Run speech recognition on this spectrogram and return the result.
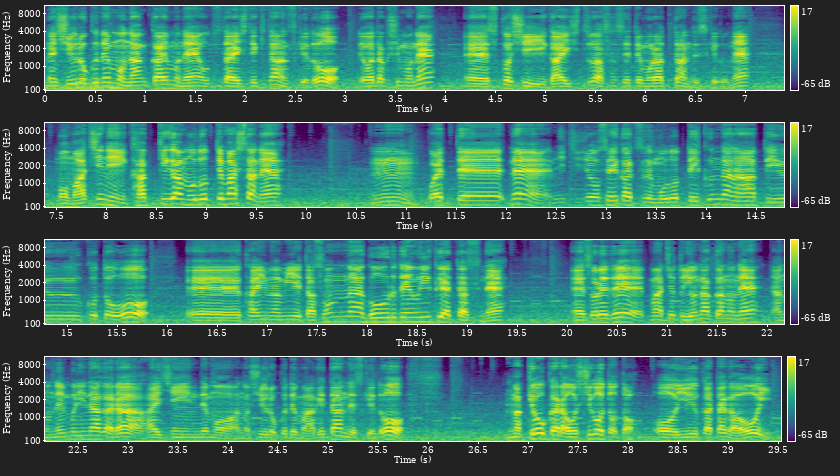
ね、収録でも何回もね、お伝えしてきたんですけど、で私もね、えー少し外出はさせてもらったんですけどね、もう街に活気が戻ってましたね。うん、こうやってね、日常生活戻っていくんだなっていうことを、えー、垣間見えた、そんなゴールデンウィークやったっすね。えーそれで、まあちょっと夜中のね、あの眠りながら配信でも、あの収録でも上げたんですけど、まあ今日からお仕事という方が多い。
